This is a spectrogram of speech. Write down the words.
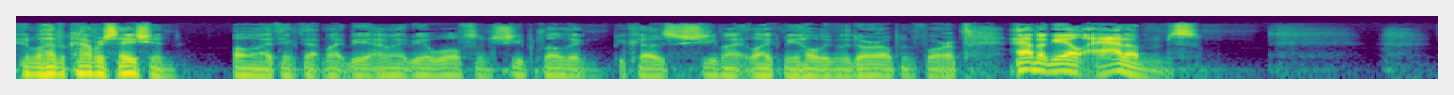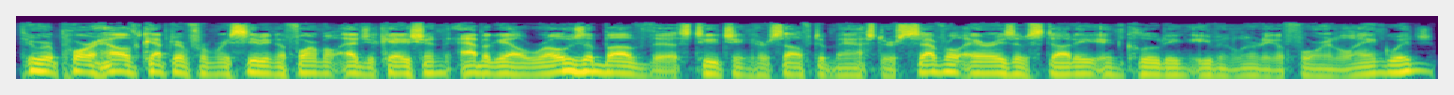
and we'll have a conversation. Oh, I think that might be I might be a wolf in sheep clothing because she might like me holding the door open for her. Abigail Adams. Through her poor health kept her from receiving a formal education. Abigail rose above this, teaching herself to master several areas of study, including even learning a foreign language.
